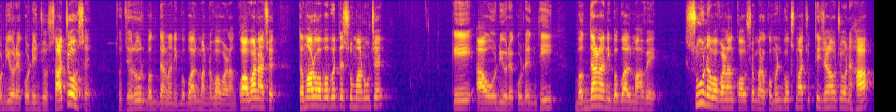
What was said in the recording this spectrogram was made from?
ઓડિયો રેકોર્ડિંગ જો સાચો હશે તો જરૂર બગદાણાની બબાલમાં નવા વળાંકો આવવાના છે. તમારું આ બાબતે શું માનવું છે? કે આ ઓડિયો રેકોર્ડિંગથી બગદાણાની બબાલમાં હવે શું નવા વળાંકો આવશે મારા કોમેન્ટ બોક્સમાં અચૂકથી જણાવજો અને હા,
